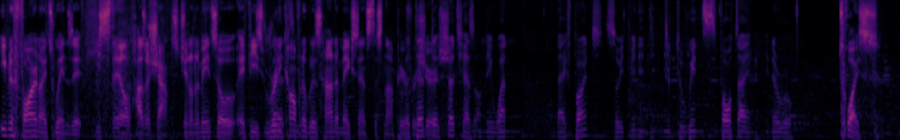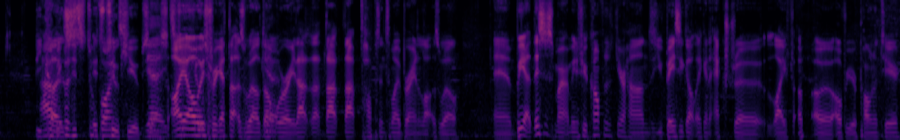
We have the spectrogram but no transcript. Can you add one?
even if Fire Knights wins it, he still has a chance. Do you know what I mean? So if he's really But- confident with his hand, it makes sense to snap here But for then sure. the shot he has only one life point, so it means he need to win four times in a row. Twice. Because, Ah, because it's two points. cubes, Yeah, yes. it's I always cubes. forget that as well, don't Yeah. worry. That, that, that, that pops into my brain a lot as well. Um, but yeah, this is smart. I mean, if you're confident in your hand, you've basically got like an extra life up, uh, over your opponent here.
